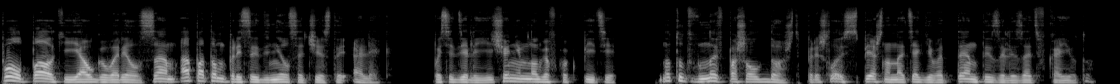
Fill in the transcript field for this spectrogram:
Пол палки я уговорил сам, а потом присоединился чистый Олег. Посидели еще немного в кокпите, но тут вновь пошел дождь, пришлось спешно натягивать тент и залезать в каюту.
